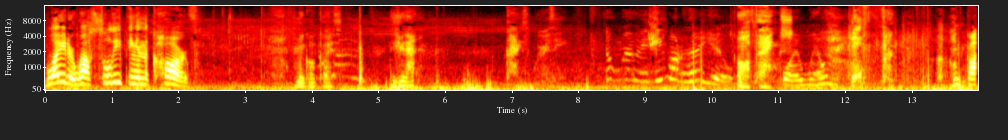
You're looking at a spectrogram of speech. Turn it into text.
Later, while sleeping in the car. Oh my god, guys. Did you hear that? Guys, where is he? Don't worry, he won't hurt you. Oh, thanks. Or will Oh. Oh my god,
